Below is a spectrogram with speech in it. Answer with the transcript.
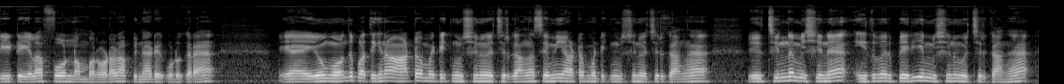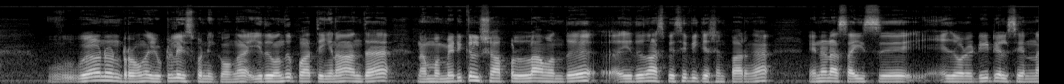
டீட்டெயிலாக ஃபோன் நம்பரோட நான் பின்னாடி கொடுக்குறேன். இவங்க வந்து பார்த்திங்கன்னா ஆட்டோமேட்டிக் மிஷினும் வச்சுருக்காங்க செமி ஆட்டோமேட்டிக் மிஷின் வச்சுருக்காங்க. இது சின்ன மிஷினு இதுமாதிரி பெரிய மிஷினும் வச்சுருக்காங்க. வேணுன்றவங்க யூட்டிலைஸ் பண்ணிக்கோங்க. இது வந்து பார்த்திங்கன்னா அந்த நம்ம மெடிக்கல் ஷாப்பெல்லாம் வந்து இதுதான் ஸ்பெசிஃபிகேஷன் பாருங்கள் என்னென்ன சைஸு இதோட டீட்டெயில்ஸ் என்ன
